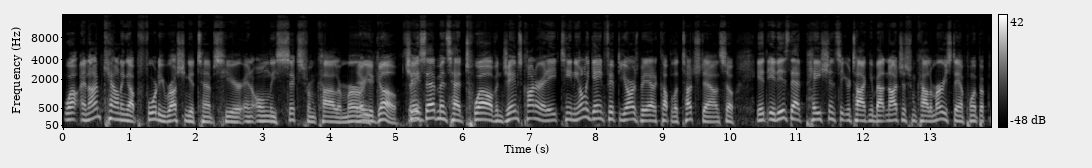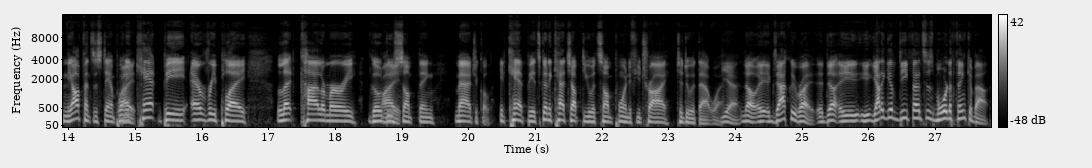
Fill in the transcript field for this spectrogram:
Well, and I'm counting up 40 rushing attempts here and only six from Kyler Murray. there you go See? Chase Edmonds had 12 and James Conner had 18. He only gained 50 yards, but he had a couple of touchdowns. So it, it is that patience that you're talking about, not just from Kyler Murray's standpoint, but from the offensive standpoint. Right. It can't be every play, let Kyler Murray go Right. do something magical. It can't be. It's going to catch up to you at some point if you try to do it that way. Yeah, no, exactly right. It, do- you you got to give defenses more to think about.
